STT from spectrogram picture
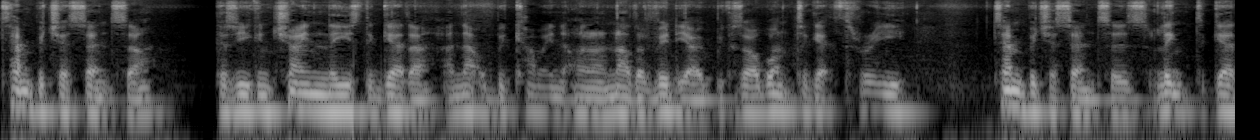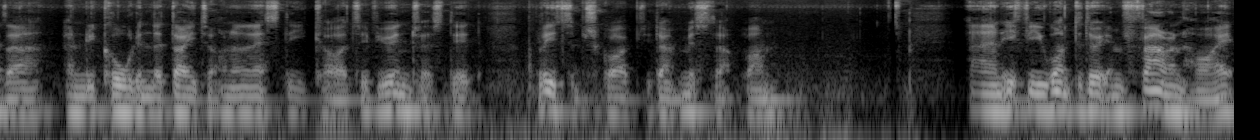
temperature sensor because you can chain these together and that will be coming on another video because I want to get three temperature sensors linked together and recording the data on an SD card. So if you're interested please subscribe so you don't miss that one. And if you want to do it in Fahrenheit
